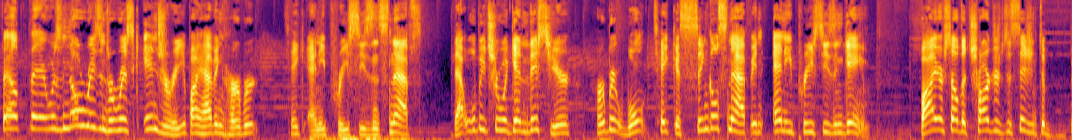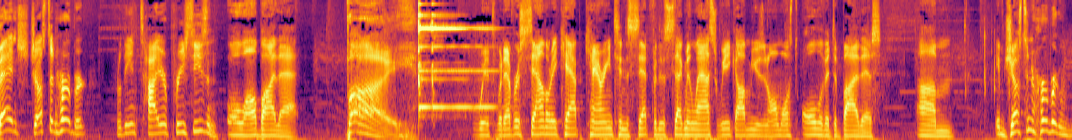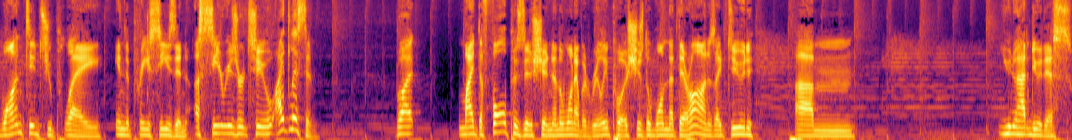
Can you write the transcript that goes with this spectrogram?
felt there was no reason to risk injury by having Herbert take any preseason snaps. That will be true again this year. Herbert won't take a single snap in any preseason game. Buy or sell the Chargers' decision to bench Justin Herbert for the entire preseason. oh i'll buy that Buy. with whatever salary cap Carrington set for this segment last week, I'm using almost all of it to buy this. Um, if Justin Herbert wanted to play in the preseason a series or two, I'd listen. But my default position and the one I would really push is the one that they're on is like, dude, um, you know how to do this.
